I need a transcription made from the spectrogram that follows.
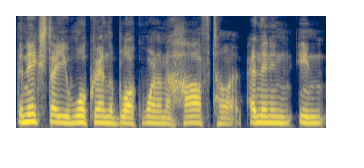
the next day you walk around the block one and a half times. And then in, in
